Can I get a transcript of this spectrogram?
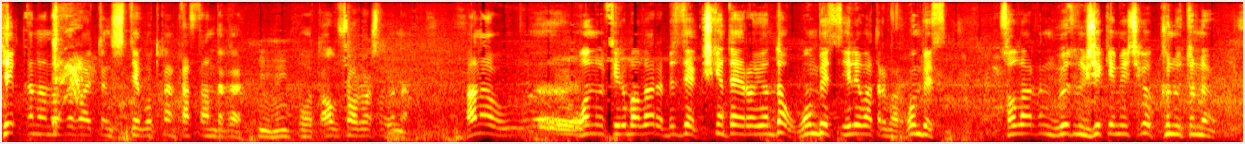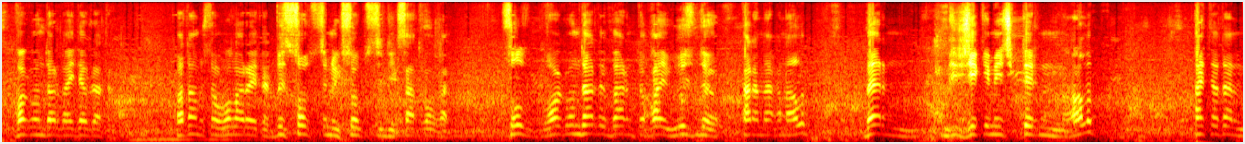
тек қана назарбаевтың істеп отқан қастандығы. Вот ауыл шаруашылығына. Анау оның фирмалары бізде кішкентай районда 15 элеватор бар 15 солардың өзінің жекеменшігі күні түні вагондарды айдап жатыр потому что олар айтады біз собственник собственник сатып алған сол вагондарды бәрін тоқаев өзіне қарамағына алып бәрін жекеменшіктерін алып қайтадан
